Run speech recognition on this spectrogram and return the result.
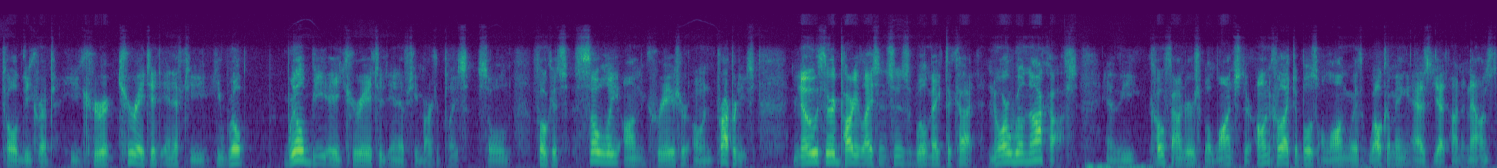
told Decrypt he cur- curated NFT. He will will be a curated NFT marketplace sold focused solely on creator-owned properties. No third-party licenses will make the cut, nor will knockoffs, and the co-founders will launch their own collectibles along with welcoming, as yet unannounced,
